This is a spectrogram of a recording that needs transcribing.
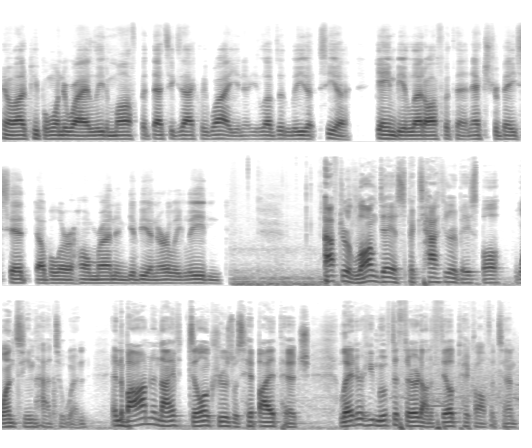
you know, a lot of people wonder why I lead him off, but that's exactly why. You know, you love to lead, see a game be led off with an extra base hit, double or a home run, and give you an early lead. And after a long day of spectacular baseball, one team had to win. In the bottom of the ninth, Dylan Crews was hit by a pitch. Later, he moved to third on a failed pickoff attempt.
